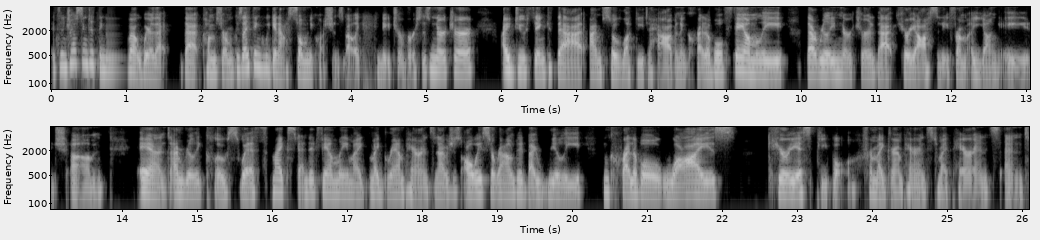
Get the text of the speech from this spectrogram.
it's interesting to think about where that that comes from because I think we can ask so many questions about like nature versus nurture I do think that I'm so lucky to have an incredible family that really nurtured that curiosity from a young age. Um, and I'm really close with my extended family, my my grandparents, and I was just always surrounded by really incredible, wise, curious people, from my grandparents to my parents, and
